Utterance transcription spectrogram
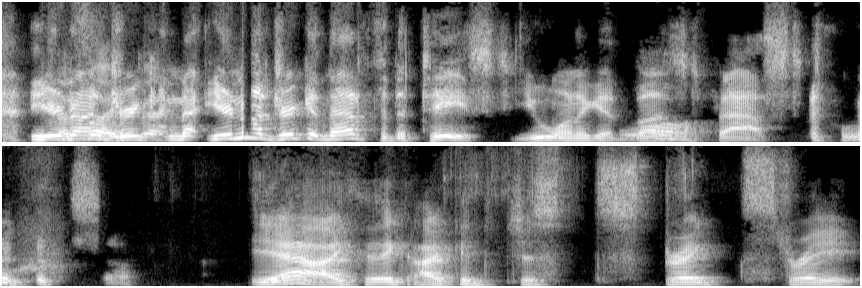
You're That's not like drinking that. that. You're not drinking that for the taste. You want to get buzzed Whoa. fast. so. Yeah, I think I could just drink straight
